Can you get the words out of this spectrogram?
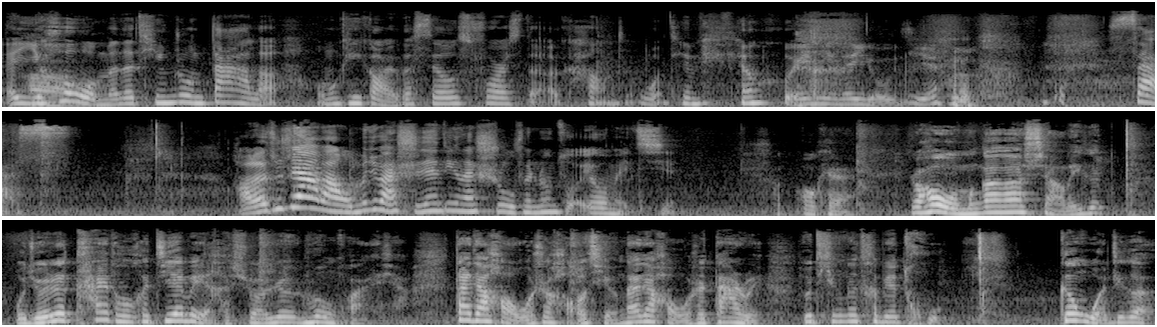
哎，以后我们的听众大了，我们可以搞一个 Salesforce 的 account，我天，每天回你的邮件。s 好了，就这样吧，我们就把时间定在十五分钟左右每期。OK，然后我们刚刚想了一个，我觉得开头和结尾还需要润润滑一下。大家好，我是豪情。大家好，我是大蕊。就听着特别土，跟我这个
